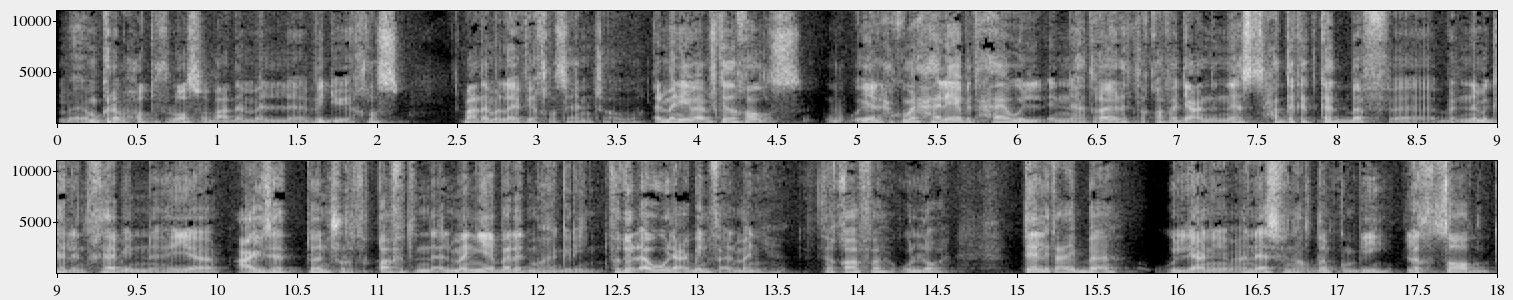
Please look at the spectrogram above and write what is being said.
ممكن أبقى أحطه في الوصف بعد ما الفيديو يخلص. بعد ما اللايف يخلص يعني إن شاء الله. ألمانيا بقى مش كده خالص. يعني الحكومة الحالية بتحاول إنها تغير الثقافة دي عند الناس. حتى كانت كاتبة في برنامجها الانتخابي إن هي عايزة تنشر ثقافة إن ألمانيا بلد مهاجرين. فدول أول عيبين في ألمانيا الثقافة واللغة. ثالث عيب بقى واللي يعني أنا آسف إن هخدمكم بيه الاقتصاد.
